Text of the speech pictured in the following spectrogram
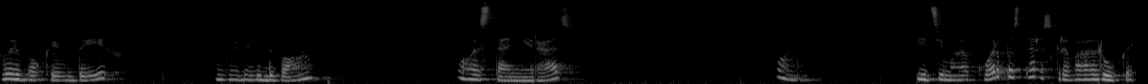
Глибокий вдих, видих два. Останній раз. Один. Підіймаю корпус та розкриваю руки.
